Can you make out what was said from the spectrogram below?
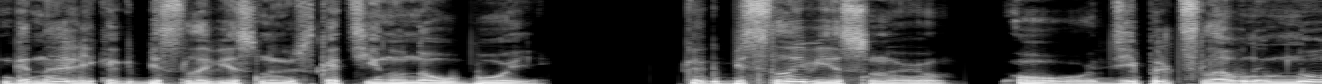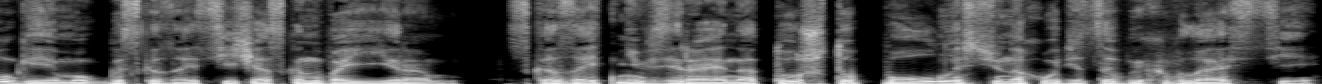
Гнали как бессловесную скотину на убой. Как бессловесную. О, Дипольд Славный многое мог бы сказать сейчас конвоирам сказать, невзирая на то, что полностью находится в их власти,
